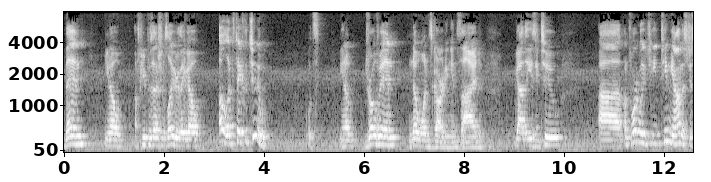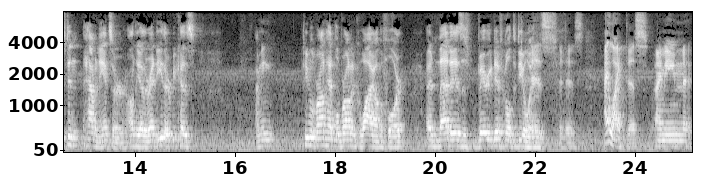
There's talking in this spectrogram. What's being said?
Then, you know, a few possessions later they go, Oh, let's take the two. Let's you know, drove in, no one's guarding inside. Got the easy two uh, unfortunately, Team Giannis just didn't have an answer on the other end either because, I mean, Team LeBron had LeBron and Kawhi on the floor, and that is very difficult to deal it with. It is. It is. I like this. I mean,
